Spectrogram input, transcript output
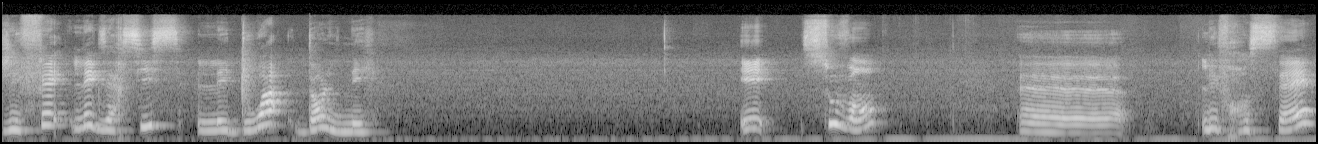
J'ai fait l'exercice les doigts dans le nez. Et souvent, euh, les Français,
